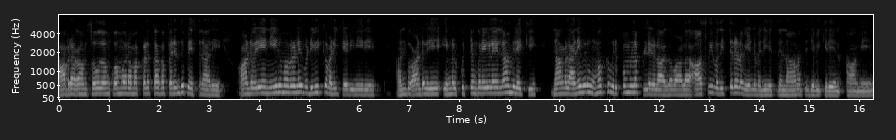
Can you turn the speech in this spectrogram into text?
ஆபரகாம் சோதம் கோமோர மக்களுக்காக பரிந்து பேசினாரே. ஆண்டவரே நீரும் அவர்களை விடுவிக்க வழி தேடினீரே. அன்பு ஆண்டவரே எங்கள் குற்றம் குறைகளை எல்லாம் விலக்கி நாங்கள் அனைவரும் உமக்கு விருப்பமுள்ள பிள்ளைகளாக வாழ ஆசீர்வதித்திரள வேண்டும் என்று நாமத்தை ஜபிக்கிறேன். ஆமேன்.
